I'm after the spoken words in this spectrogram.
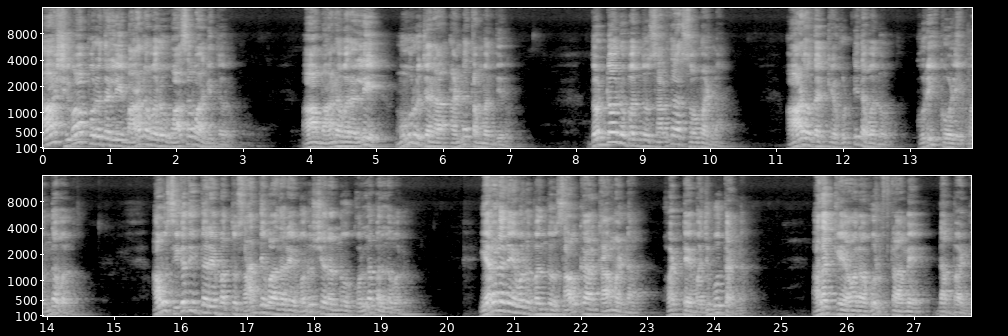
ಆ ಶಿವಾಪುರದಲ್ಲಿ ಮಾನವರು ವಾಸವಾಗಿದ್ದರು. ಆ ಮಾನವರಲ್ಲಿ ಮೂರು ಜನ ಅಣ್ಣ ತಮ್ಮಂದಿರು. ದೊಡ್ಡೋನು ಬಂದು ಸರ್ದಾರ್ ಸೋಮಣ್ಣ. ಆಳೋದಕ್ಕೆ ಹುಟ್ಟಿದವನು ಕುರಿ ಕೋಳಿ ಕೊಂದವನು. ಅವು ಸಿಗದಿದ್ದರೆ ಮತ್ತು ಸಾಧ್ಯವಾದರೆ ಮನುಷ್ಯರನ್ನು ಕೊಲ್ಲಬಲ್ಲವನು. ಎರಡನೆಯವನು ಬಂದು ಸಾವುಕಾರ್ ಕಾಮಣ್ಣ, ಹೊಟ್ಟೆ ಮಜಬೂತಣ್ಣ. ಅದಕ್ಕೆ ಅವನ ಉರ್ಫ್ ಟಾಮೆ ಡಬ್ಬಣ್ಣ.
